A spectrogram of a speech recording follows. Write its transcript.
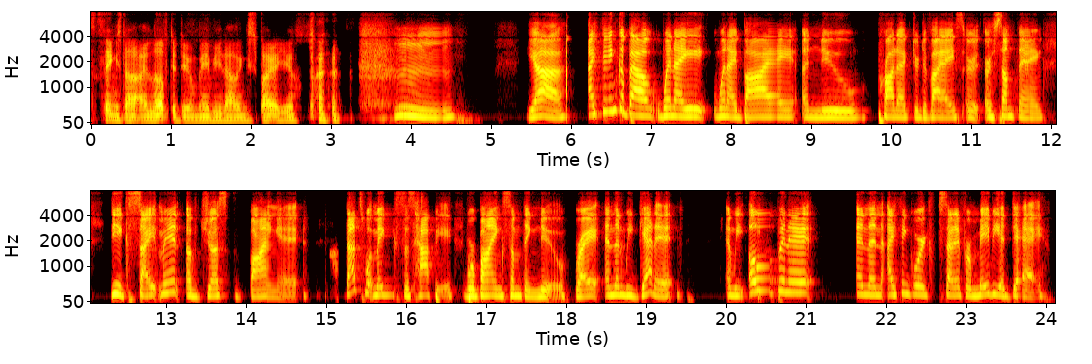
things that I love to do. Maybe that'll inspire you. Hmm. Yeah. I think about when I when I buy a new product or device or or something, the excitement of just buying it. That's what makes us happy. We're buying something new, right? And then we get it and we open it and then I think we're excited for maybe a day.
